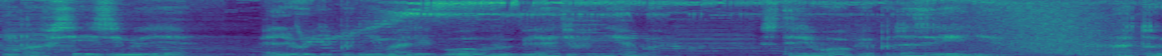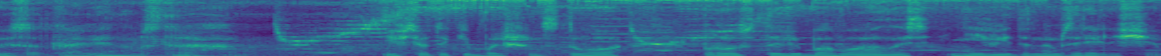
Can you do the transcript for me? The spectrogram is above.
и по всей земле люди поднимали головы, глядя в небо, с тревогой, подозрением, а то и с откровенным страхом. И все-таки большинство просто любовалось невиданным зрелищем.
